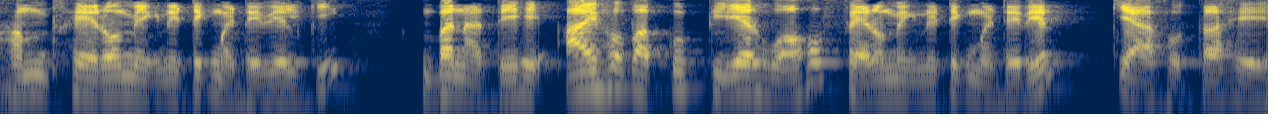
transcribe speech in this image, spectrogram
हम फेरोमैग्नेटिक मटेरियल की बनाते हैं। आई होप आपको क्लियर हुआ हो फेरोमैग्नेटिक मटेरियल क्या होता है।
